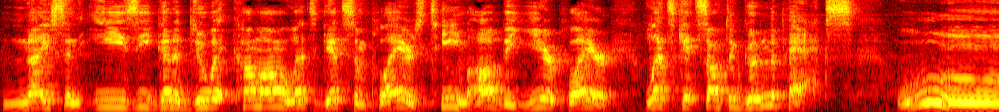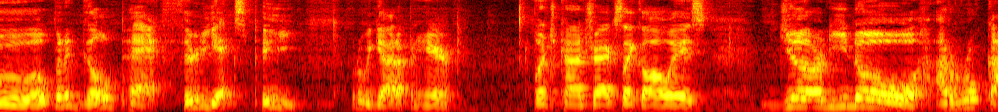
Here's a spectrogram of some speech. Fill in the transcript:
Nice and easy. Gonna do it. Come on, let's get some players. Team of the Year player. Let's get something good in the packs. Ooh, open a gold pack. 30 XP. What do we got up in here? Bunch of contracts like always. Gilardino, Arroca,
